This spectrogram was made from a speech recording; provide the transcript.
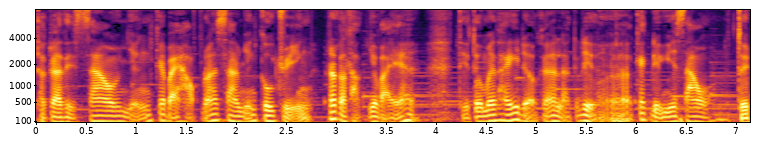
thật ra thì sau những cái bài học đó sau những câu chuyện rất là thật như vậy á thì tôi mới thấy được á, là cái điều à, các điều như sau. Tôi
